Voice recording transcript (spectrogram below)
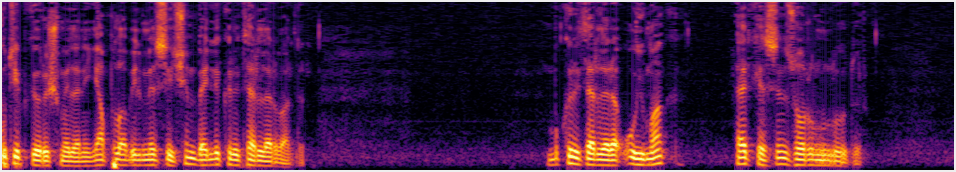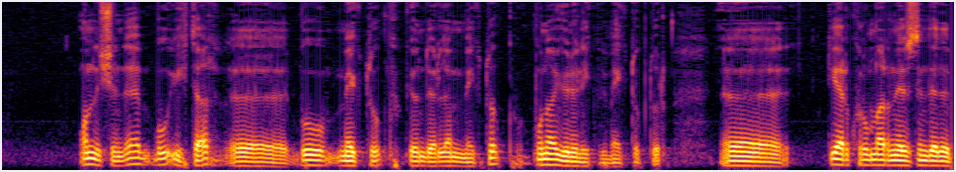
bu tip görüşmelerin yapılabilmesi için belli kriterler vardır. Bu kriterlere uymak herkesin zorunluluğudur. Onun için de bu ihtar, e, bu mektup, gönderilen mektup buna yönelik bir mektuptur. E, diğer kurumlar nezdinde de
